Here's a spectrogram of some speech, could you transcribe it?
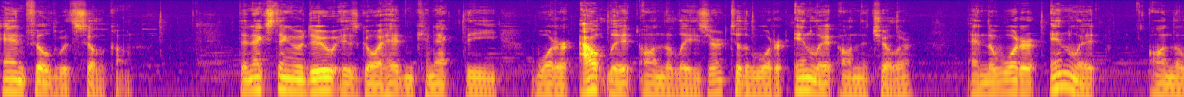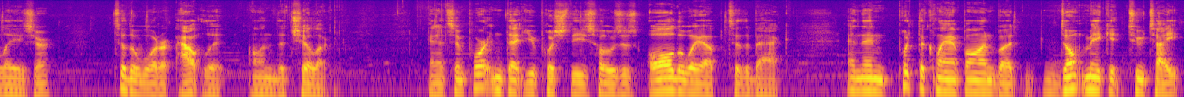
and filled with silicone. The next thing we'll do is go ahead and connect the water outlet on the laser to the water inlet on the chiller and the water inlet on the laser to the water outlet on the chiller. And it's important that you push these hoses all the way up to the back and then put the clamp on, but don't make it too tight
